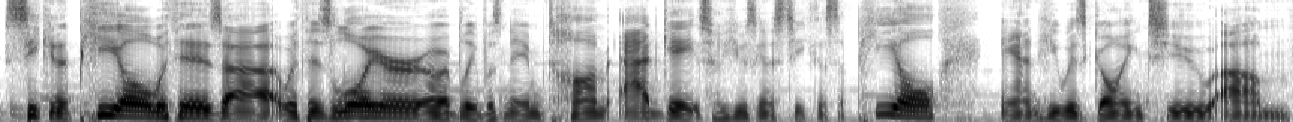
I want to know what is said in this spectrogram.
seek an appeal with his uh, with his lawyer, who I believe was named Tom Adgate. So he was going to seek this appeal, and he was going to. Um,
